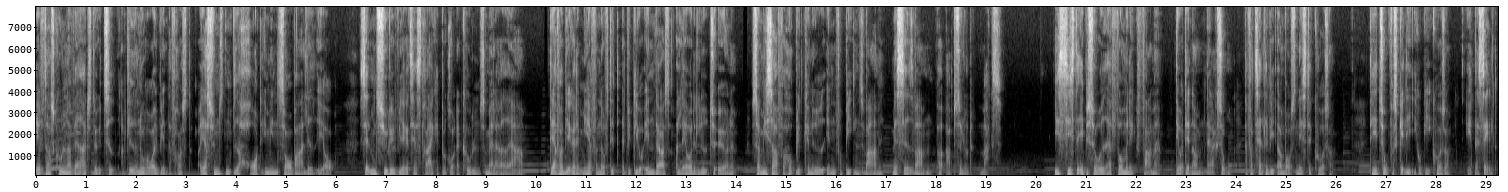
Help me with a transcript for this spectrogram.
Efterårskulden har været her et stykke tid og glider nu over i vinterfrost, og jeg synes, den bider hårdt i mine sårbare led i år. Selv min cykel virker til at strække på grund af kulden, som allerede er her. Derfor virker det mere fornuftigt, at vi bliver indendørs og laver det lyd til ørerne, som I så forhåbentlig kan nyde inden for bilens varme med sædvarmen på absolut max. I sidste episode af Fomenic Pharma, det var den om naloxon, der fortalte vi om vores næste kurser. Det er to forskellige EKG-kurser, et basalt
